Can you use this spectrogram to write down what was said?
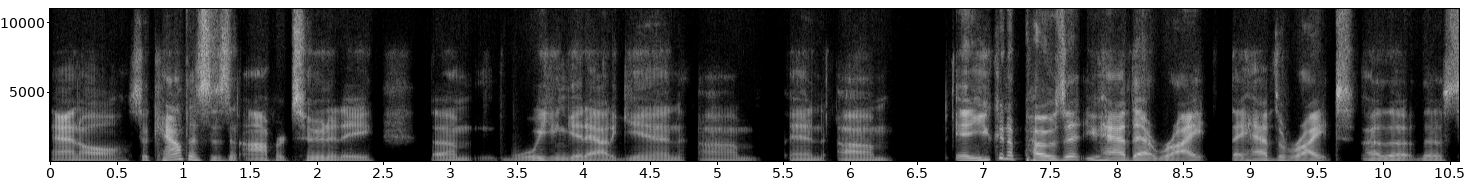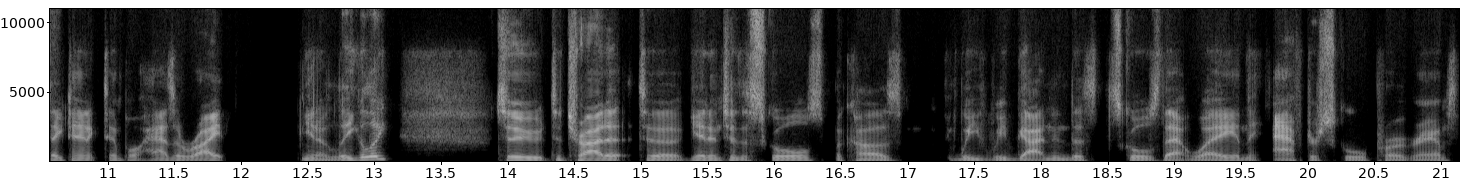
at all. So count this as an opportunity. Um, we can get out again. Um, and um, and you can oppose it. You have that right. They have the right. Uh, the the Satanic Temple has a right, you know, legally, to to try to to get into the schools because we've we've gotten into schools that way in the after school programs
